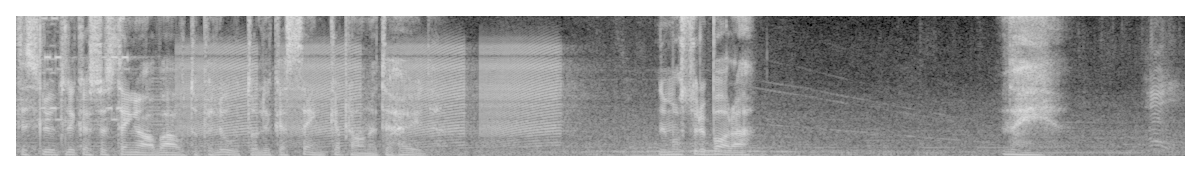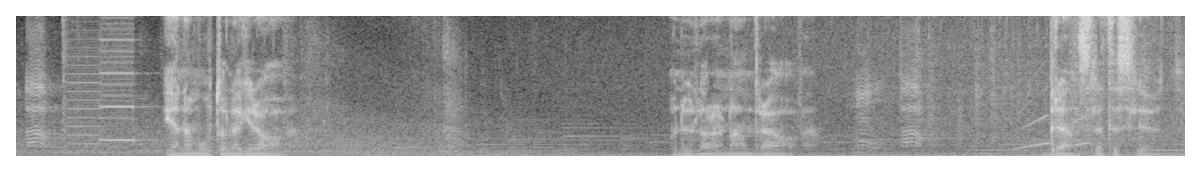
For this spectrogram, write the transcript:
Till slut lyckas du stänga av autopilot och lyckas sänka planet i höjd. Nu måste du bara... Nej. Ena motorn lägger av. Och nu la den andra av. Bränslet är slut.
